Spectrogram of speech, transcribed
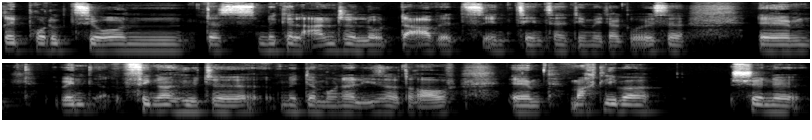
Reproduktionen des Michelangelo Davids in 10 Zentimeter Größe, ähm, wenn Fingerhüte mit der Mona Lisa drauf. Ähm, macht lieber schöne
